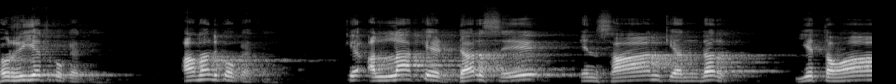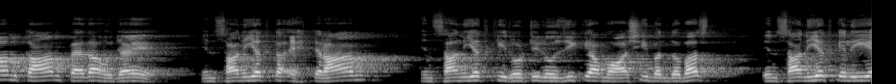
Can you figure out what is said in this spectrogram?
حریت کو کہتے ہیں، امن کو کہتے ہیں۔ کہ اللہ کے ڈر سے انسان کے اندر یہ تمام کام پیدا ہو جائے۔ انسانیت کا احترام انسانیت کی روٹی روزی کا معاشی بندوبست، انسانیت کے لیے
